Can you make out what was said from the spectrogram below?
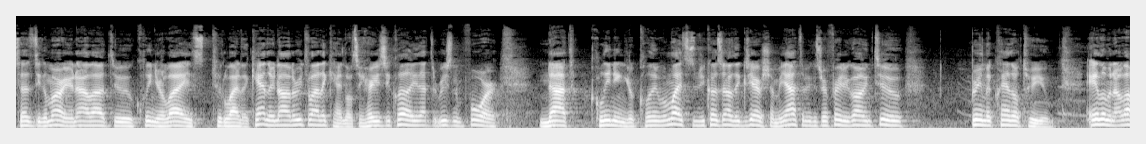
Says the Gemara, you're not allowed to clean your lights to the light of the candle. You're not allowed to read to light the candle. So here you see clearly that the reason for not cleaning your clothing from lights is because of the Gzer Shemayata, because you're afraid you're going to bring the candle to you. These were part of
